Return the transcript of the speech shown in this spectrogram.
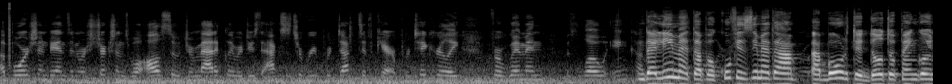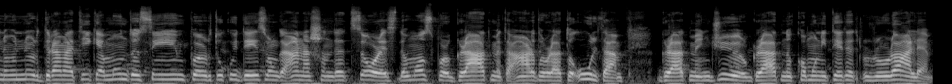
Abortion bans and restrictions will also dramatically reduce access to reproductive care, particularly for women with low income. Ndalimet apo kufizimet e abortit do të pengojnë në mënyrë dramatike mundësinë për t'u kujdesur nga ana shëndetësore, sidomos për gratë me të ardhura të ulëta, gratë me ngjyrë, gratë në komunitetet rurale.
